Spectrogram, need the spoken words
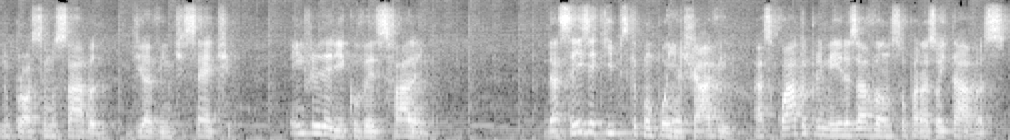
no próximo sábado, dia 27, em Frederico Westphalen. Das seis equipes que compõem a chave, as quatro primeiras avançam para as oitavas.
